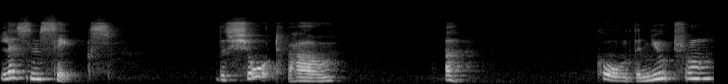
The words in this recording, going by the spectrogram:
Lesson 6 The short vowel uh, called the neutral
